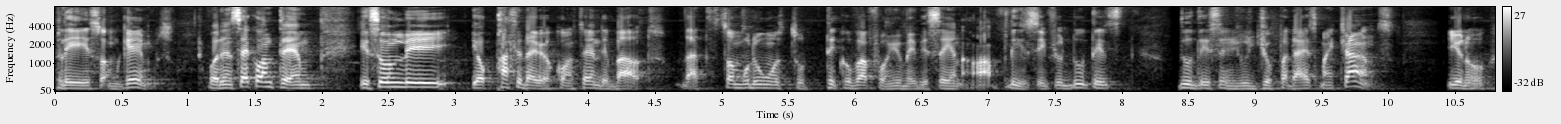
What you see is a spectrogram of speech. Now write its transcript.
play some games. But in second term, it's only your party that you're concerned about. That somebody wants to take over from you, maybe saying, "Ah, please, if you do this." do this and you jeopardize my chance. You know,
